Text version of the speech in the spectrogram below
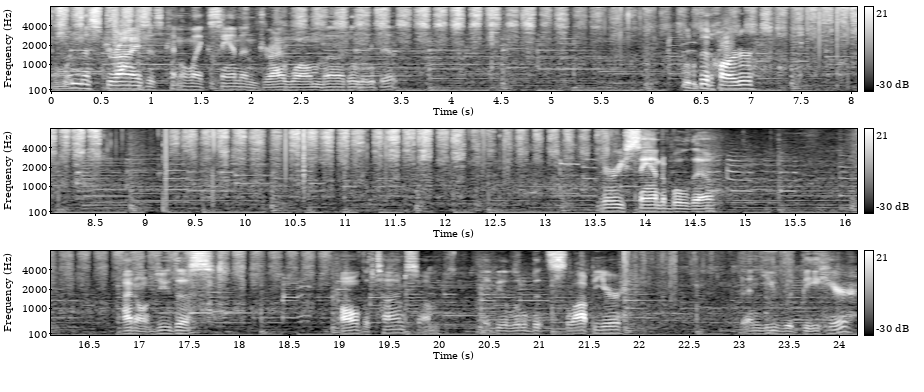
And when this dries, it's kind of like sand and drywall mud a little bit. A little bit harder. Very sandable though. I don't do this all the time, so I'm maybe a little bit sloppier than you would be here.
